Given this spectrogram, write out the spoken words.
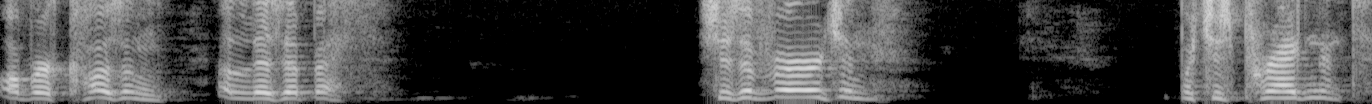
of her cousin Elizabeth. She's a virgin, but she's pregnant.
